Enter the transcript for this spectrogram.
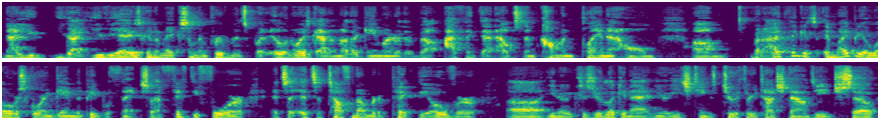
Now you you got UVA is going to make some improvements, but Illinois got another game under their belt. I think that helps them come and playing at home. Um, but I think it's it might be a lower scoring game than people think. So at 54, it's a it's a tough number to pick the over. Uh, you know, because you're looking at you know each team's two or three touchdowns each. So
